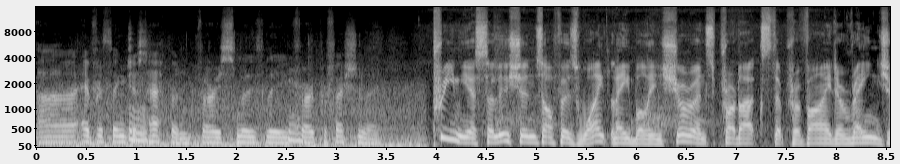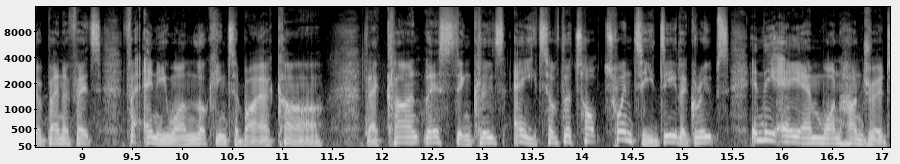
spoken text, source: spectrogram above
Uh, everything just mm. happened very smoothly, yeah. very professionally. Premia Solutions offers white label insurance products that provide a range of benefits for anyone looking to buy a car. Their client list includes eight of the top 20 dealer groups in the AM100,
